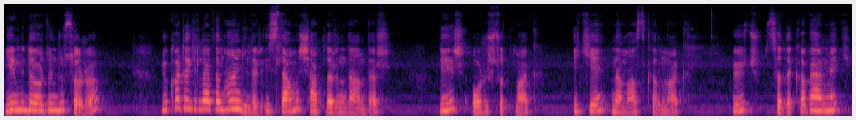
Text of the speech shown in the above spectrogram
24. soru. Yukarıdakilerden hangileri İslam'ın şartlarındandır? 1. Oruç tutmak 2. Namaz kılmak 3. Sadaka vermek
